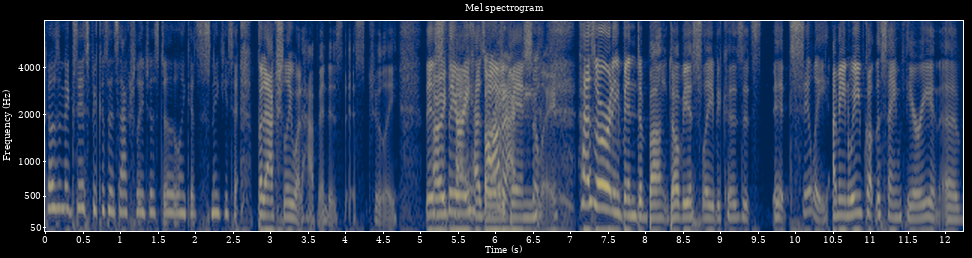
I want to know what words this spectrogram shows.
doesn't exist because it's actually just a like it's a sneaky set. But actually, what happened is this, Julie. This Okay, theory has already been has already been debunked, obviously, because it's it's silly. I mean, we've got the same theory in- of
